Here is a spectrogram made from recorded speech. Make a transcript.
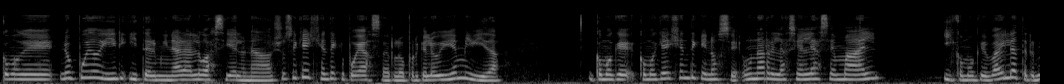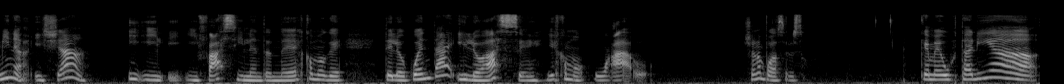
como que no puedo ir y terminar algo así de lo nada. Yo sé que hay gente que puede hacerlo, porque lo viví en mi vida como que, como que hay gente que, no sé, una relación le hace mal y como que va y la termina y ya. Y, y, y fácil, ¿entendés? Como que te lo cuenta y lo hace. Y es como, wow. Yo no puedo hacer eso. Que me gustaría...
